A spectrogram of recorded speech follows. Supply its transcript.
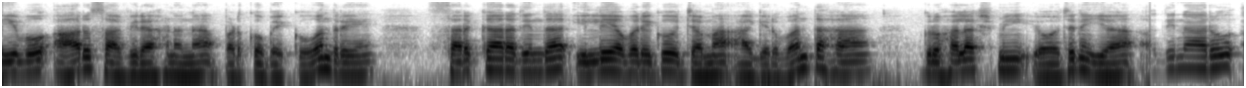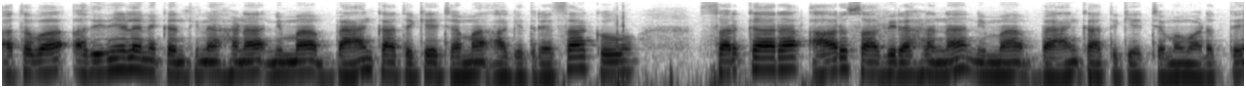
ನೀವು ಆರು ಸಾವಿರ ಹಣನ ಪಡ್ಕೋಬೇಕು ಅಂದರೆ ಸರ್ಕಾರದಿಂದ ಇಲ್ಲಿಯವರೆಗೂ ಜಮಾ ಆಗಿರುವಂತಹ ಗೃಹಲಕ್ಷ್ಮಿ ಯೋಜನೆಯ ಹದಿನಾರು ಅಥವಾ ಹದಿನೇಳನೇ ಕಂತಿನ ಹಣ ನಿಮ್ಮ ಬ್ಯಾಂಕ್ ಖಾತೆಗೆ ಜಮಾ ಆಗಿದ್ರೆ ಸಾಕು. ಸರ್ಕಾರ ಆರು ಸಾವಿರ ಹಣನ ನಿಮ್ಮ ಬ್ಯಾಂಕ್ ಖಾತೆಗೆ ಜಮಾ ಮಾಡುತ್ತೆ.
